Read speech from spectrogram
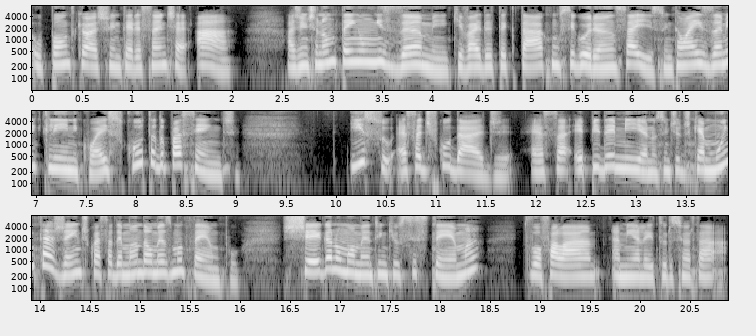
uh, o ponto que eu acho interessante é: ah, a gente não tem um exame que vai detectar com segurança isso. Então é exame clínico, é escuta do paciente. Isso, essa dificuldade, essa epidemia, no sentido de que é muita gente com essa demanda ao mesmo tempo, chega no momento em que o sistema, vou falar a minha leitura, o senhor tá,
